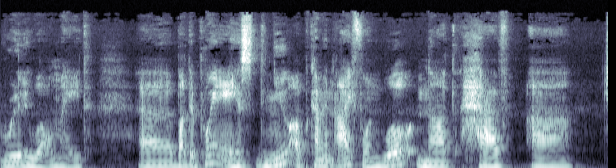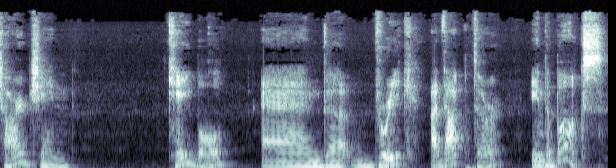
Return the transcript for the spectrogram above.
really well made. Uh, but the point is, the new upcoming iPhone will not have a charging cable and brick adapter in the box.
